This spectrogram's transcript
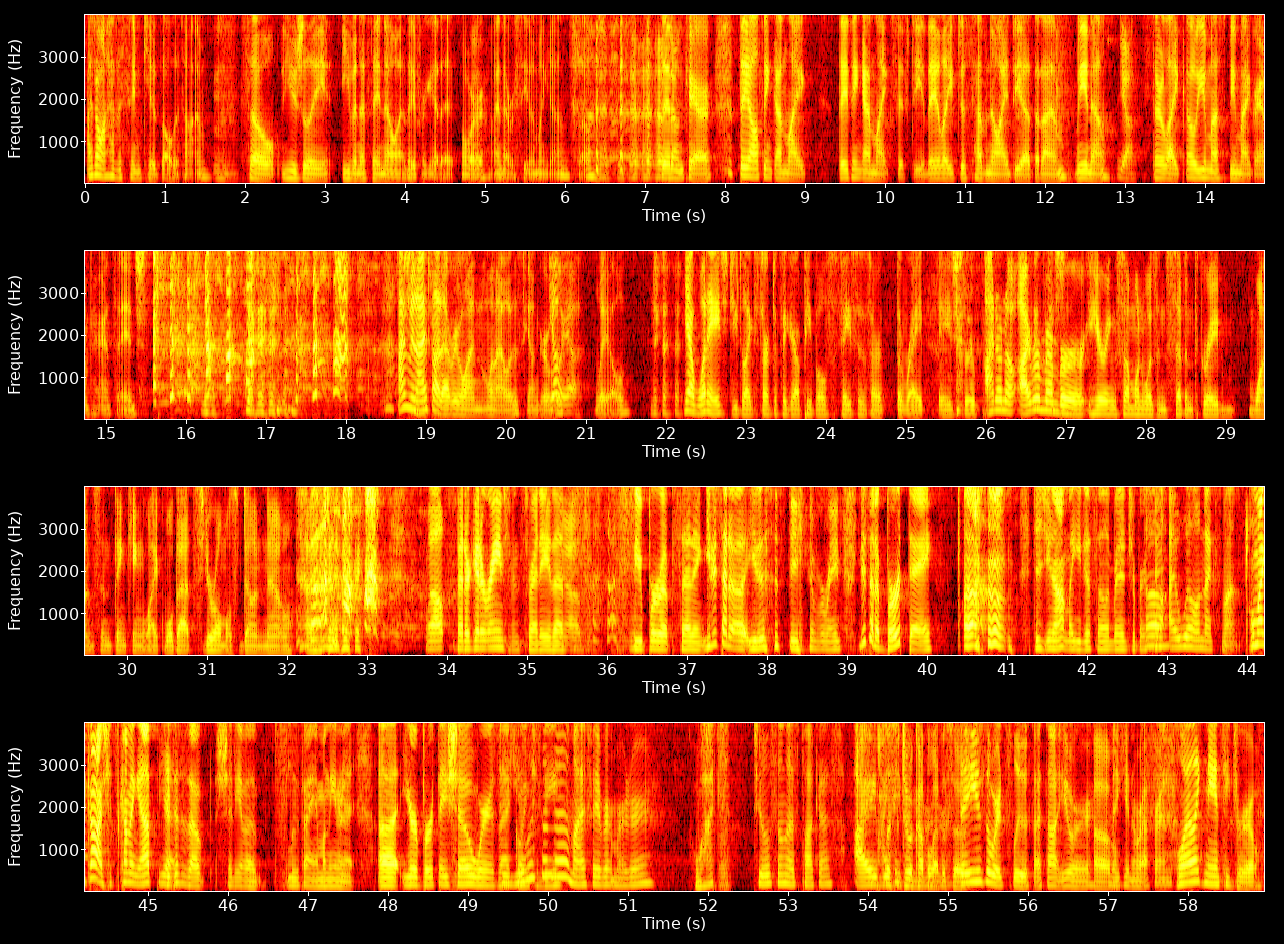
I don't have the same kids all the time, Mm-hmm. so usually, even if they know it, they forget it, or I never see them again. So they don't care. They all think I'm like. They think I'm like 50. They like just have no idea that I'm. You know. Yeah. They're like, oh, you must be my grandparents' age. I mean, I thought everyone when I was younger Oh, was yeah. way old. Yeah, what age do you like start to figure out people's faces are the right age group? I don't know. I remember hearing someone was in seventh grade once and thinking like, "Well, that's you're almost done now." Well, better get arrangements ready. That's super upsetting. You just had a you just speaking of arrange, you just had a birthday. Um, did you not? Like you just celebrated your birthday? Uh, I will next month. oh my gosh, it's coming up. See, this is how shitty of a sleuth I am on the internet. Uh, your birthday show. Where is Do that going to listen be? to My Favorite Murder? What? Do you listen to this podcast? I listened to a couple Murder. episodes. They use the word sleuth. I thought you were Oh. making a reference. Well, I like Nancy Drew.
